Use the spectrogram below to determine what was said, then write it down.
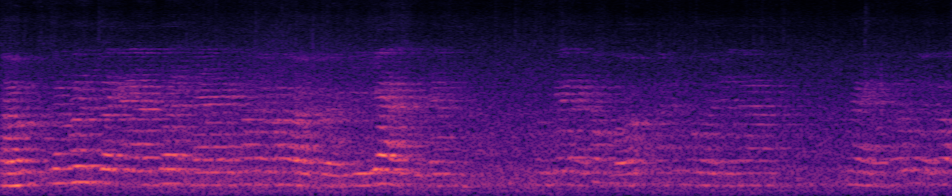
ครับไม่ว่าจะงานก็งานก็ไม่ว่าจะมีญาติกันตรงนี้นะครับขออนุโมทนาแม่เขาเลยก็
